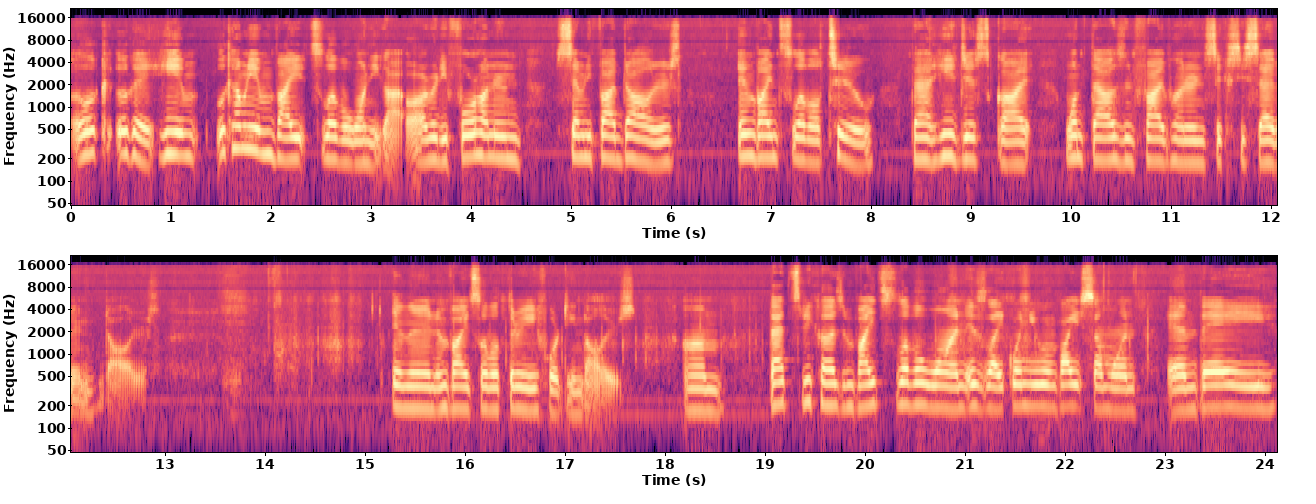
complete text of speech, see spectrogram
Look, okay, he look how many invites level one he got. Already four hundred seventy-five dollars. Invites level two that he just got one thousand five hundred sixty-seven dollars. And then invites level three, fourteen dollars. Um, that's because invites level one is like when you invite someone and they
